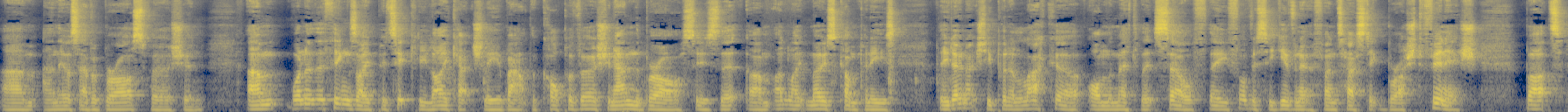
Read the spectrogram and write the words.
um, and they also have a brass version. Um, one of the things I particularly like actually about the copper version and the brass is that um, unlike most companies, they don't actually put a lacquer on the metal itself. They've obviously given it a fantastic brushed finish, but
